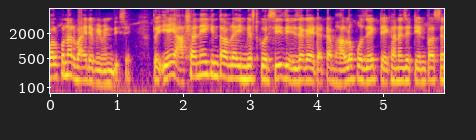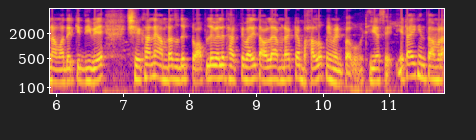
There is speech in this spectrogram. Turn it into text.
কল্পনার বাইরে পেমেন্ট দিছে। তো এই আশা নিয়েই কিন্তু আমরা ইনভেস্ট করছি যে এই জায়গায় এটা একটা ভালো প্রজেক্ট এখানে যে টেন পার্সেন্ট আমাদেরকে দিবে, সেখানে আমরা যদি টপ লেভেলে থাকতে পারি, তাহলে আমরা একটা ভালো পেমেন্ট পাবো, ঠিক আছে? এটাই কিন্তু আমরা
